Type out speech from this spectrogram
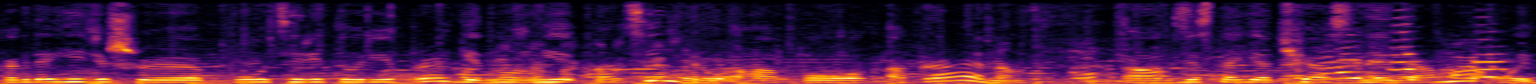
Когда едешь э, по территории Праги, ну не по центру, а по окраинам, а, где стоят частные дома, ой,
